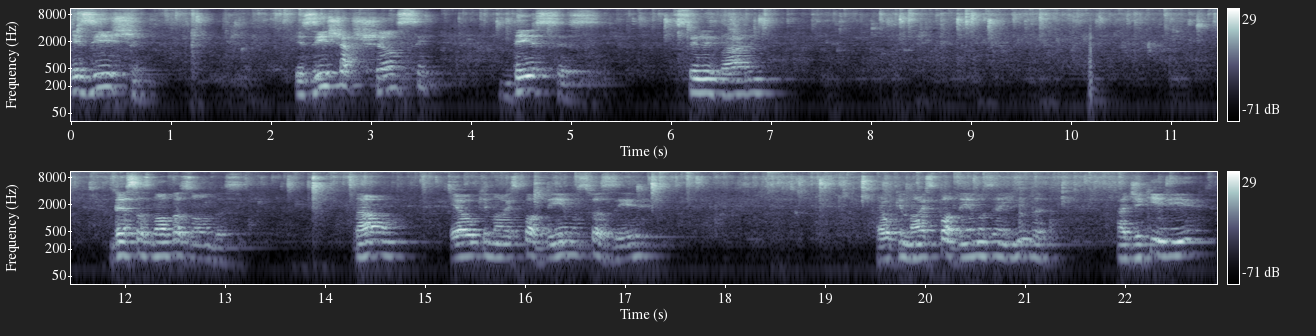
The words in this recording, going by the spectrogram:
existe, existe a chance desses se livrarem dessas novas ondas. Então, é o que nós podemos fazer, é o que nós podemos ainda adquirir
